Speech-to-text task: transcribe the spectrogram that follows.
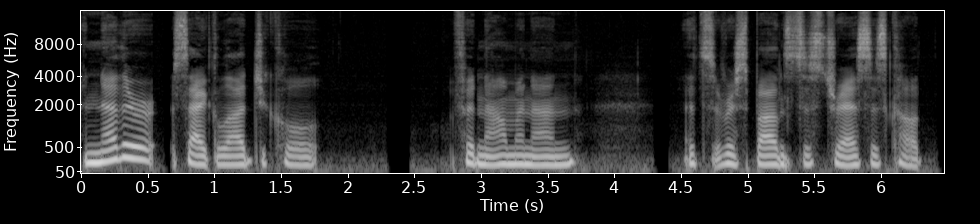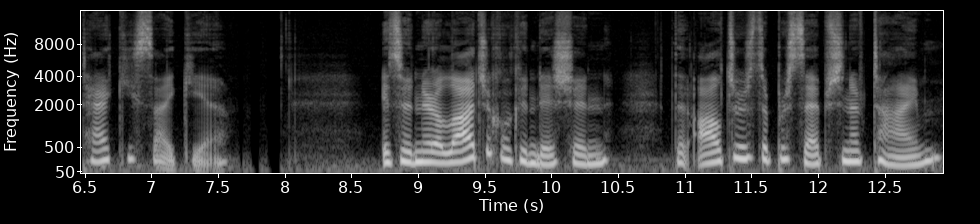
Another psychological phenomenon that's a response to stress is called tachypsychia. It's a neurological condition that alters the perception of time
